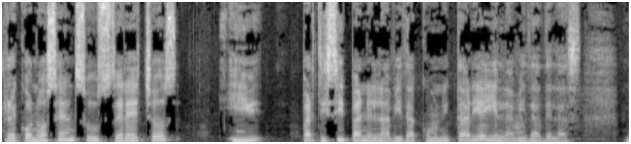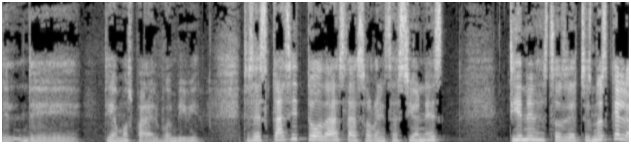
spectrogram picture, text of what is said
reconocen sus derechos y participan en la vida comunitaria y en la vida de las, de, digamos, para el buen vivir. Entonces, casi todas las organizaciones tienen estos derechos. No es que lo,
